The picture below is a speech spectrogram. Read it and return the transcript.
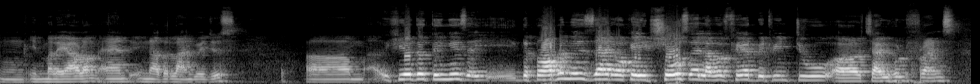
mm, in Malayalam and in other languages. Um, here the thing is, uh, the problem is that okay, it shows a love affair between two uh, childhood friends uh,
